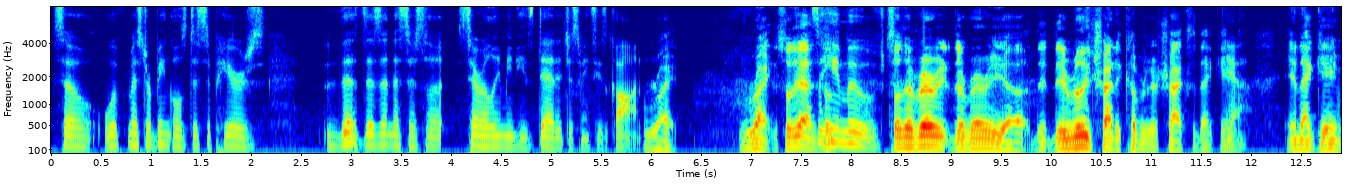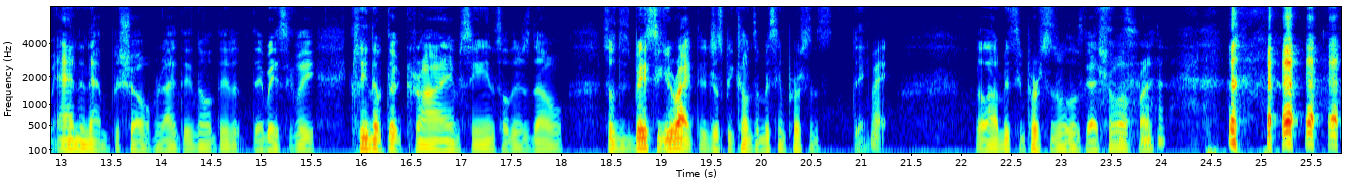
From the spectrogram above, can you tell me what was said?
So if Mr. Bingles disappears, this doesn't necessarily mean he's dead. It just means he's gone. Right. Right. So yeah. So, he moved. So they're very, they're very, uh, they, they really try to cover their tracks in that game. Yeah. In that game and in that show, right? They know they they basically clean up the crime scene, so there's no, so basically right. It just becomes a missing persons thing. Right. A lot of missing persons where those guys show up, right? it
